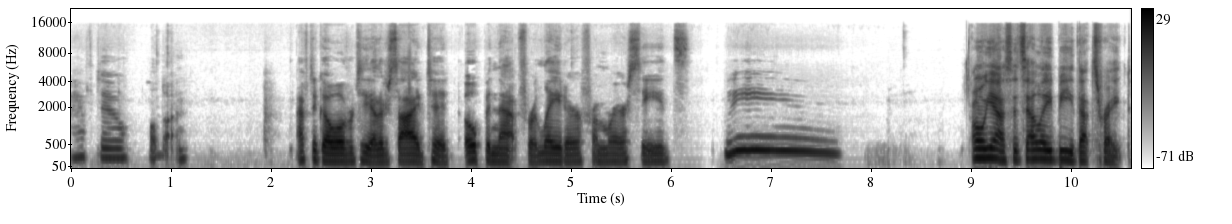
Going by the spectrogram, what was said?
I have to hold on. I have to go over to the other side to open that for later from Rare Seeds. Whee! Oh yes, it's LAB. That's right.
